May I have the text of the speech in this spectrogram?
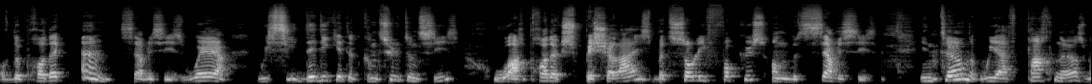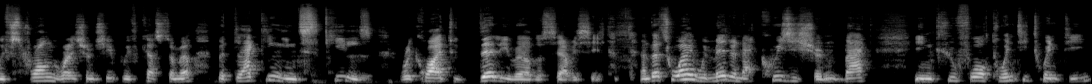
of the product and services, where we see dedicated consultancies who are product specialized but solely focus on the services. In turn, we have partners with strong relationship with customer but lacking in skills required to deliver the services. And that's why we made an acquisition back in Q4 2020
